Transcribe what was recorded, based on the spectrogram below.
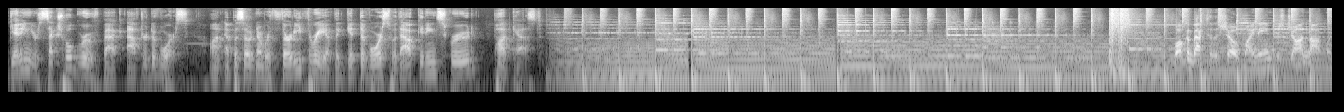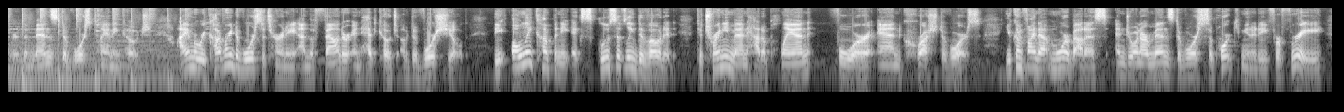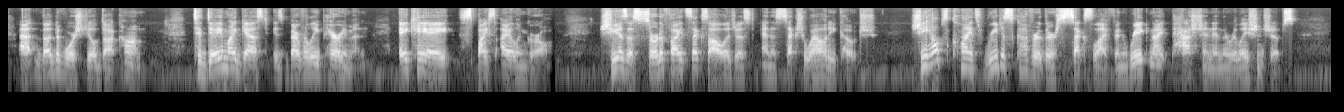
Getting Your Sexual Groove Back After Divorce on episode number 33 of the Get Divorced Without Getting Screwed podcast. Welcome back to the show. My name is John Nachlinger, the men's divorce planning coach. I am a recovering divorce attorney and the founder and head coach of Divorce Shield the only company exclusively devoted to training men how to plan for and crush divorce. You can find out more about us and join our men's divorce support community for free at thedivorceshield.com. Today, my guest is Beverly Perryman, aka Spice Island Girl. She is a certified sexologist and a sexuality coach. She helps clients rediscover their sex life and reignite passion in their relationships.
